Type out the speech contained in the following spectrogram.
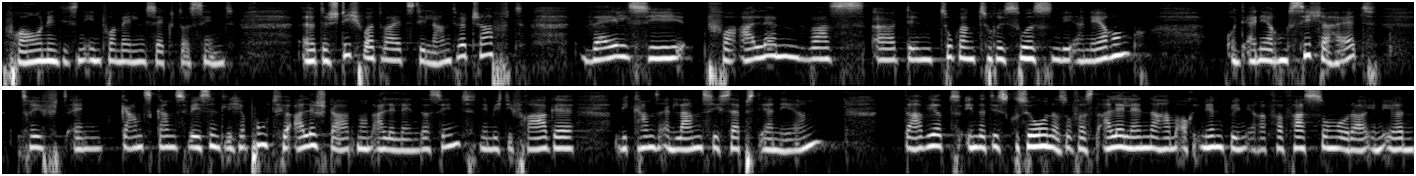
Frauen in diesem informellen Sektor sind. Äh, das Stichwort war jetzt die Landwirtschaft, weil sie vor allem, was äh, den Zugang zu Ressourcen wie Ernährung und Ernährungssicherheit trifft, ein ganz, ganz wesentlicher Punkt für alle Staaten und alle Länder sind, nämlich die Frage, wie kann ein Land sich selbst ernähren? Da wird in der Diskussion, also fast alle Länder haben auch irgendwie in ihrer Verfassung oder in ihren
